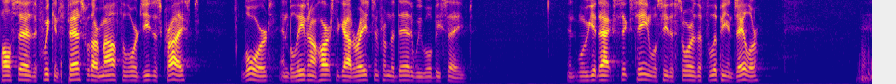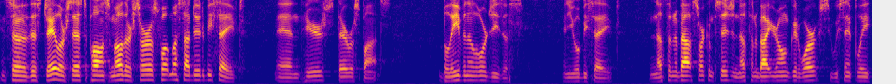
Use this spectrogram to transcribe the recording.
Paul says if we confess with our mouth the Lord Jesus Christ, Lord, and believe in our hearts that God raised him from the dead, we will be saved. And when we get to Acts 16, we'll see the story of the Philippian jailer. And so this jailer says to Paul and some others, Sirs, what must I do to be saved? And here's their response Believe in the Lord Jesus, and you will be saved. Nothing about circumcision, nothing about your own good works. We simply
